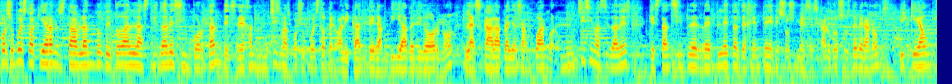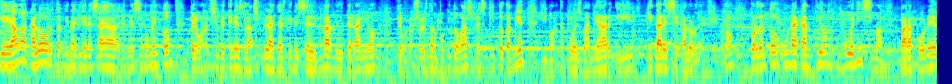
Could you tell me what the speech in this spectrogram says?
Por supuesto, aquí ahora nos está hablando de todas las ciudades importantes. Se dejan muchísimas, por supuesto, pero Alicante, Gandía, Benidorm, ¿no? La Escala, Playa San Juan, bueno, muchísimas ciudades que están siempre repletas de gente en esos meses calurosos de verano y que aunque haga calor también allí en, esa, en ese momento, pero bueno, siempre tienes las playas, tienes el mar Mediterráneo, que bueno, suele estar un poquito más fresquito también y bueno, te puedes bañar y quitar ese calor de encima, ¿no? Por tanto, una canción buenísima para poner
